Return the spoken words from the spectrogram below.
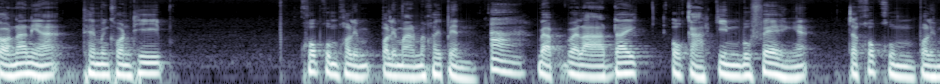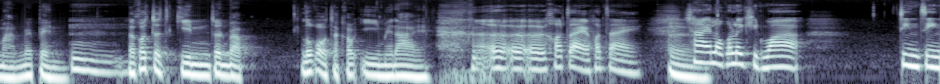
ก่อนหน้าเนี้ยเทนเป็นคนที่ควบคุมปริปริมาณไม่ค่อยเป็นอ่าแบบเวลาได้โอกาสกินบุฟเฟ่ต์อย่างเงี้ย จะควบคุมปริมาณไม่เป็นอืมแล้วก็จะกินจนแบบลุกออกจากเก้าอี้ไม่ได้ เออเออเออเข้าใจเข้าใจเออใช่เราก็เลยคิดว่า จริง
